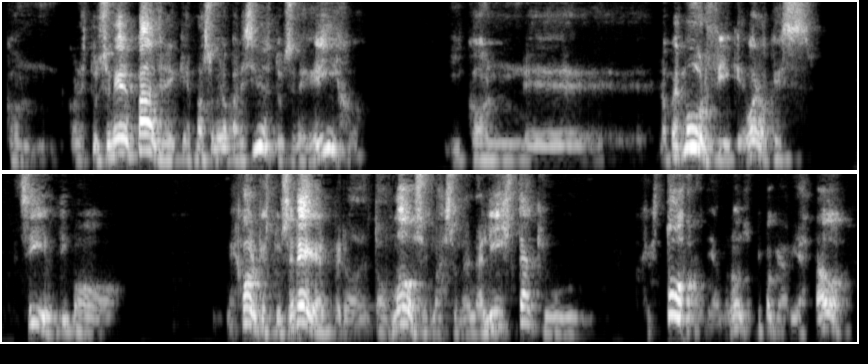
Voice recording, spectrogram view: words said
Con, con Sturzenegger padre, que es más o menos parecido a Sturzenegger hijo. Y con eh, López Murphy, que bueno, que es, sí, un tipo mejor que Sturzenegger, pero de todos modos es más un analista que un gestor, digamos, ¿no? Un tipo que había estado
